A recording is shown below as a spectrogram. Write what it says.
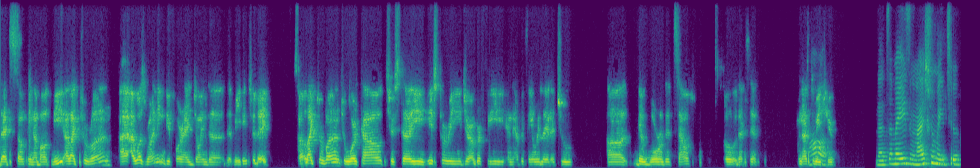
that's something about me. I like to run. I, I was running before I joined the, the meeting today. So I like to run, to work out, to study history, geography, and everything related to uh, the world itself. So that's it. Nice oh, to meet you. That's amazing. Nice to meet you.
